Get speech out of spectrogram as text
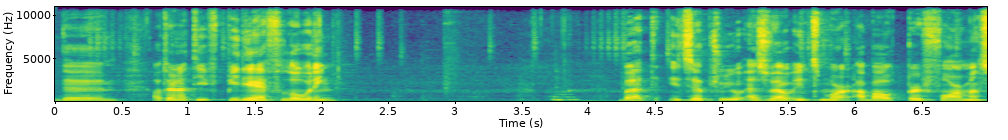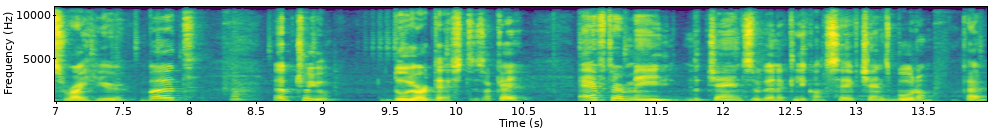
the alternative PDF loading but it's up to you as well. It's more about performance right here but up to you. Do your tests okay? After made the change we're gonna click on save change button okay?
